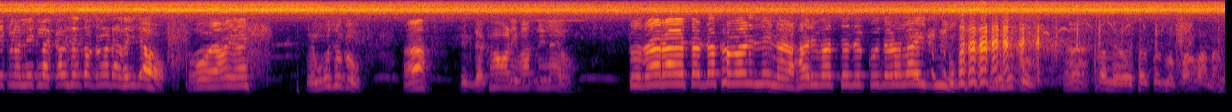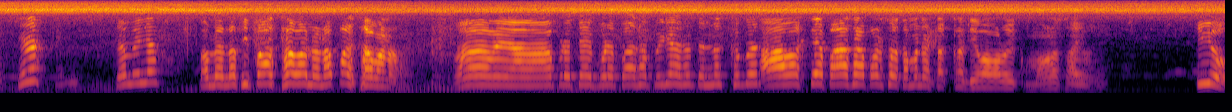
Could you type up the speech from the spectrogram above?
એકલા ને એકલા કરશે તો કાંટા થઈ જાઓ. ઓ આય આય. હું શું કહું? હા. એક દેખાવાળી વાત લઈને આવ્યો તું તારા તો ડખવાડી લઈને હારી વાત તો કોઈ દાડો લાવી જ નહીં. તમે હવે સરપંચમાં પડવાના. હે? કેમ એલા? તમે નથી પાસ થવાના નપાસ થવાના. હવે આ આપણે ત્યાં પડે પાછા પીડ્યા છે તને નથી ખબર. આ વખતે પાછા પડશો તમને ટક્કર દેવા વાળો એક માણસ આવ્યો છે. કયો?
